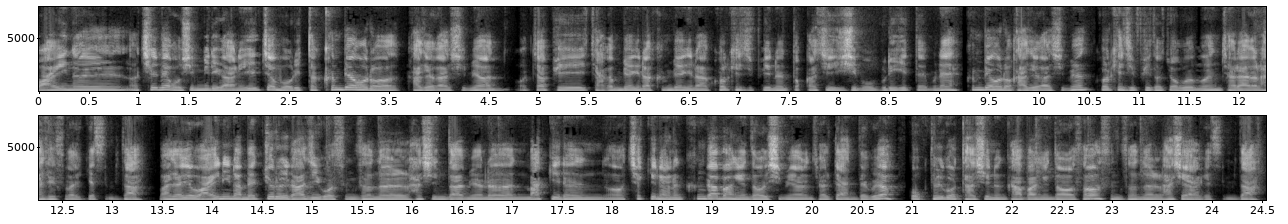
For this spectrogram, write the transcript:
와인을 750ml가 아닌 1.5리터 큰 병으로 가져가시면 어차피 작은 병이나 큰 병이나 콜키지피는 똑같이 25불이기 때문에 큰 병으로 가져가시면 콜키지피도 조금은 절약을 하실 수가 있겠습니다. 만약에 와인이나 맥주를 가지고 승선을 하신다면은 맡기는 어, 체크인하는 큰 가방에 넣으시면 절대 안 되고요. 꼭 들고 타시는 가방에 넣어서 승선을 하셔야 하겠습니다.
